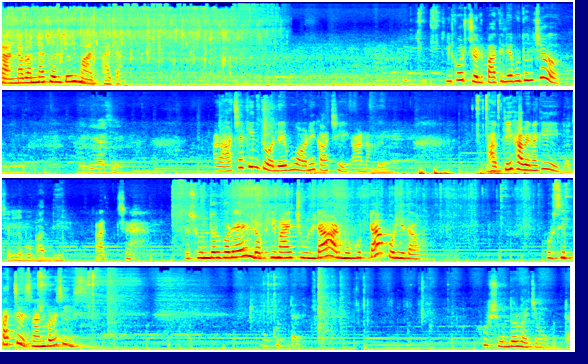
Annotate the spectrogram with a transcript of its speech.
রান্না বান্না চলছে ওই মাছ ভাজা। কি করছ? পাতি লেবু তুলছো? আর আছে কিন্তু লেবু অনেক আছে আনা। ভাত দিয়ে খাবে নাকি? গাছের লেবু ভাত দিয়ে। আচ্ছা। তো সুন্দর করে লক্ষ্মী মায়ের চুলটা আর মুকুটটা পরিয়ে দাও। খুব শীত পাচ্ছে? স্নান করেছিস? খুব সুন্দর হয়েছে মুকুটটা।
